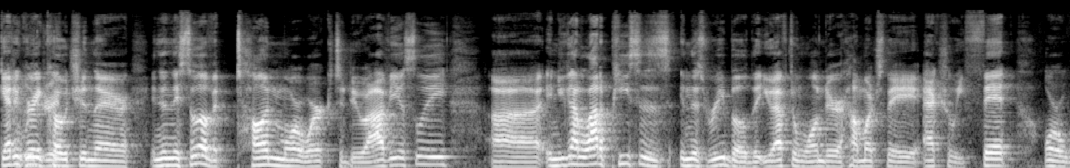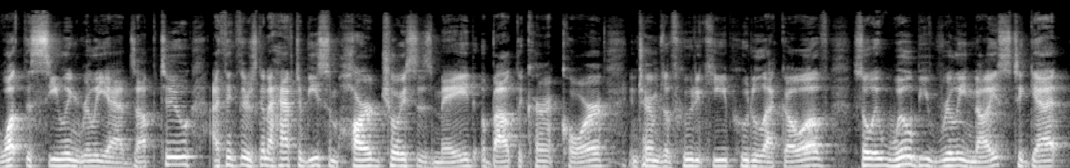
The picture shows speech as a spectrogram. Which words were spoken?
Get a great coach in there, and then they still have a ton more work to do, obviously. Uh, and you got a lot of pieces in this rebuild that you have to wonder how much they actually fit or what the ceiling really adds up to. I think there's going to have to be some hard choices made about the current core in terms of who to keep, who to let go of. So it will be really nice to get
